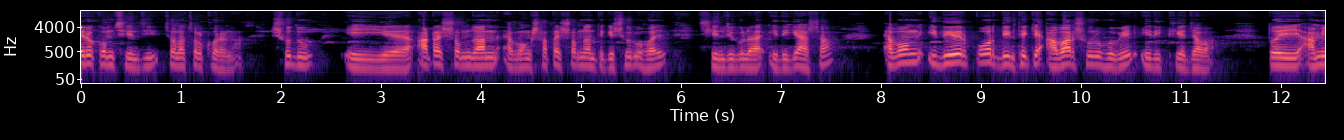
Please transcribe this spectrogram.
এরকম সিএনজি চলাচল করে না। শুধু এই আঠাশ রমজান এবং সাতাশ রমজান থেকে শুরু হয় সিএনজিগুলা এদিকে আসা এবং ঈদের পর দিন থেকে আবার শুরু হবে এদিক থেকে যাওয়া। তো এই আমি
